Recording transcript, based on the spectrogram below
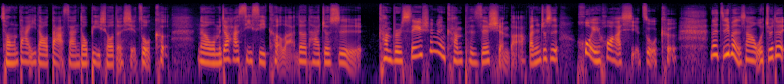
从大一到大三都必修的写作课。那我们叫它 CC 课啦，那它就是。Conversation and composition 吧，反正就是绘画写作课。那基本上，我觉得，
